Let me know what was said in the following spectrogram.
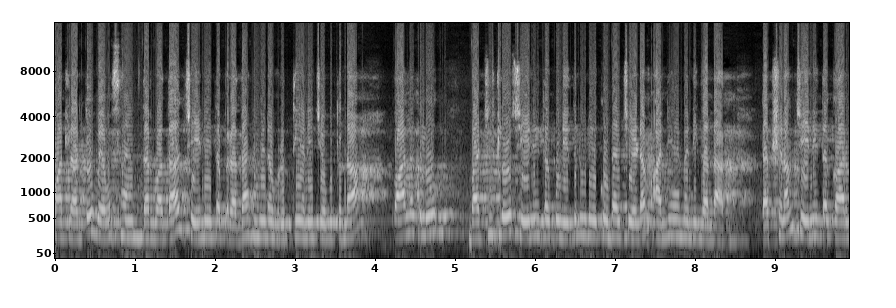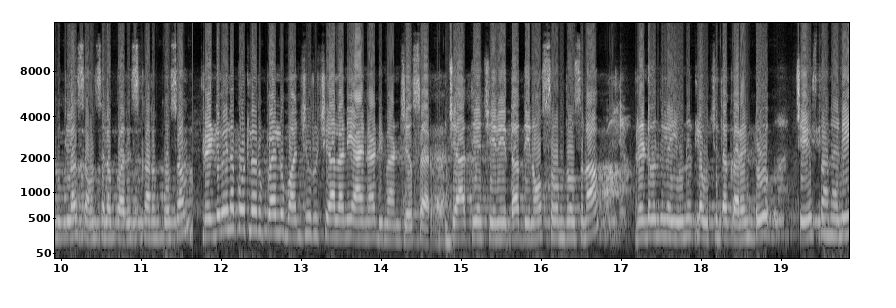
మాట్లాడుతూ వ్యవసాయం తర్వాత చేనేత ప్రధానమైన వృత్తి అని చెబుతున్న పాలకులు బడ్జెట్లో చేనేతకు నిధులు లేకుండా చేయడం అన్యాయమని అన్నారు. తక్షణం చేనేత కార్మికుల సమస్యల పరిష్కారం కోసం రెండు వేల కోట్ల రూపాయలు మంజూరు చేయాలని ఆయన డిమాండ్ చేశారు. జాతీయ చేనేత దినోత్సవం రోజున రెండు వందల యూనిట్ల ఉచిత కరెంటు చేస్తానని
